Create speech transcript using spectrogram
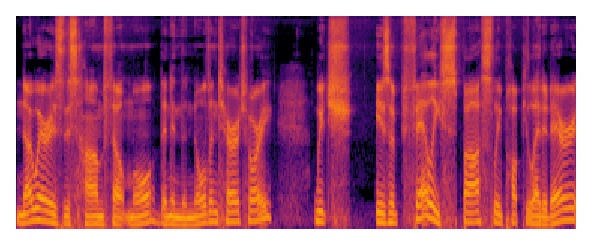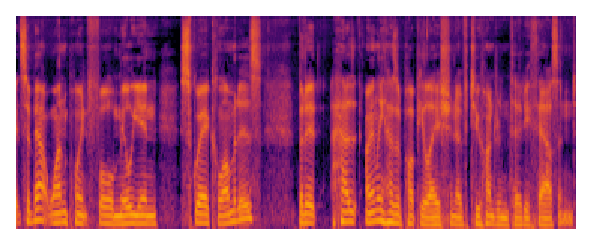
Nowhere is this harm felt more than in the Northern Territory, which is a fairly sparsely populated area. It's about 1.4 million square kilometres, but it has only has a population of 230,000.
